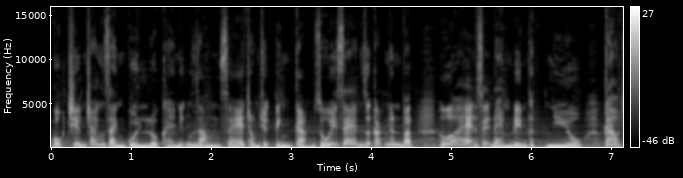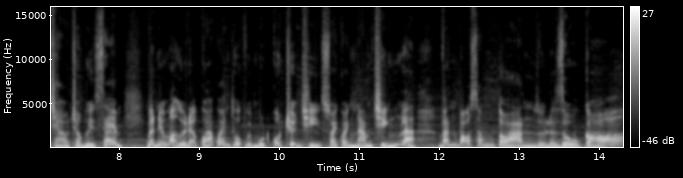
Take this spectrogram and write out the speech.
Cuộc chiến tranh giành quyền lực hay những rằng xé trong chuyện tình cảm rối ren giữa các nhân vật Hứa hẹn sẽ đem đến thật nhiều cao trào cho người xem. Và nếu mọi người đã quá quen thuộc với một cốt truyện chỉ xoay quanh nam chính là văn võ song toàn rồi là giàu có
